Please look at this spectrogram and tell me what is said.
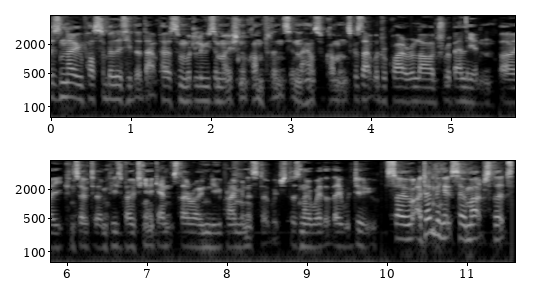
there's no possibility that that person would lose a motion of confidence in the House of Commons because that would require a large rebellion by Conservative MPs voting against their own new Prime Minister, which there's no way that they would do. So I don't think it's so much that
